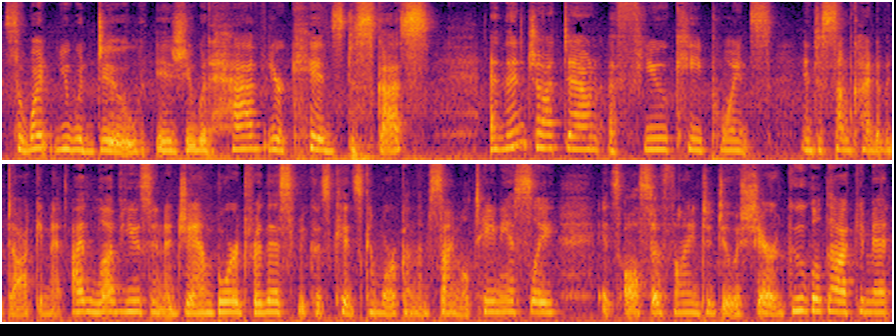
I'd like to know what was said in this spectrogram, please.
so what you would do is you would have your kids discuss and then jot down a few key points into some kind of a document. I love using a Jamboard for this because kids can work on them simultaneously. It's also fine to do a shared Google document,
